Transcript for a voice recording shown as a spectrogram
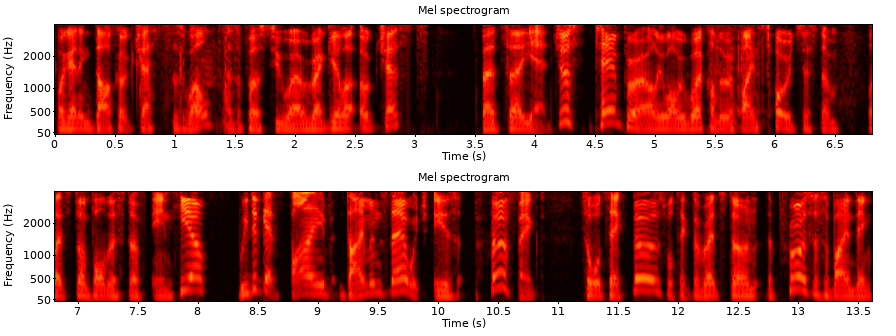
we're getting dark oak chests as well, as opposed to uh, regular oak chests. But uh, yeah, just temporarily while we work on the refined storage system, let's dump all this stuff in here. We did get five diamonds there, which is perfect. So we'll take those, we'll take the redstone, the processor binding,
